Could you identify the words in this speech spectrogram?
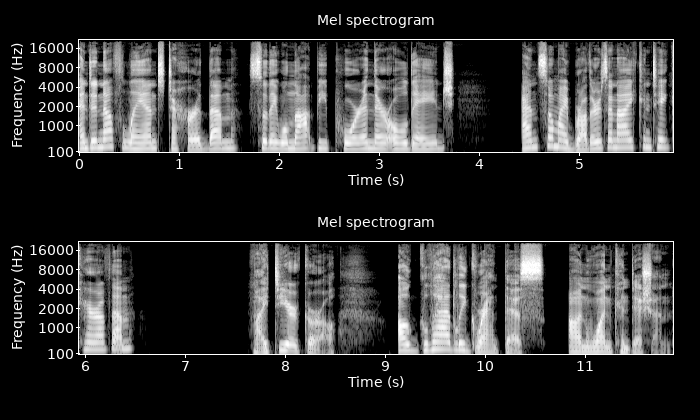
and enough land to herd them so they will not be poor in their old age, and so my brothers and I can take care of them? My dear girl, I'll gladly grant this on one condition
